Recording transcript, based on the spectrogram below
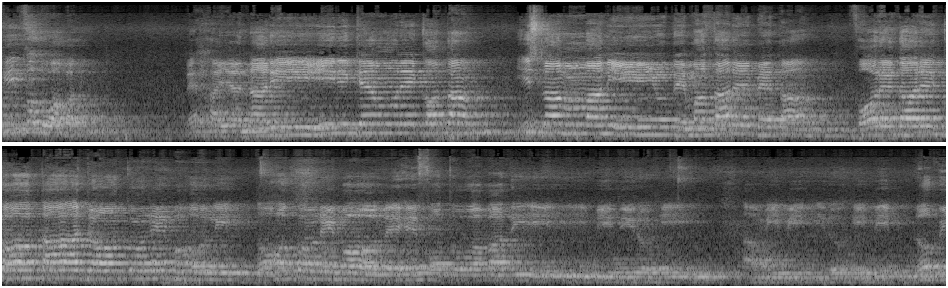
কি ফতোয়াবাদী বেহায়া নারীর কেমন কথা? ইসলাম মানি ওদের মাতার বেতা পর্দারে কথা যখন বলি তখন বলে আমি বিপ্লবী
